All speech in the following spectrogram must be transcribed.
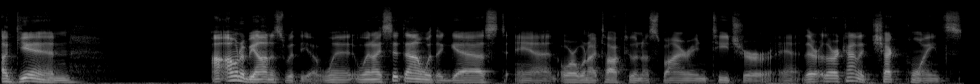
again, I- I'm going to be honest with you. When when I sit down with a guest and or when I talk to an aspiring teacher, and there there are kind of checkpoints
